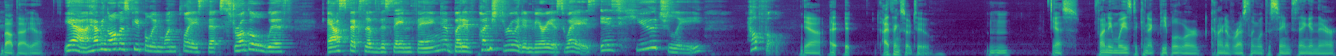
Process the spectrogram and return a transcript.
About that, yeah. Yeah, having all those people in one place that struggle with aspects of the same thing, but have punched through it in various ways is hugely helpful. Yeah, it, I think so too. Mm-hmm. Yes, finding ways to connect people who are kind of wrestling with the same thing in their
